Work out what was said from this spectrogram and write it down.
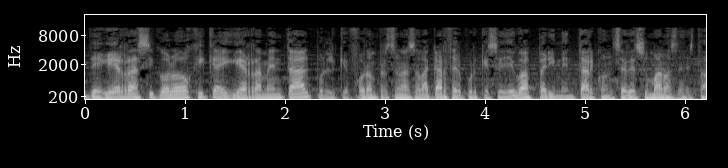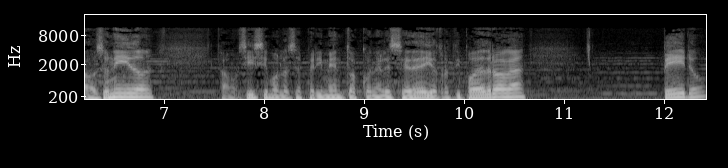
de guerra psicológica y guerra mental por el que fueron personas a la cárcel porque se llegó a experimentar con seres humanos en Estados Unidos. Famosísimos los experimentos con LSD y otro tipo de drogas. Pero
